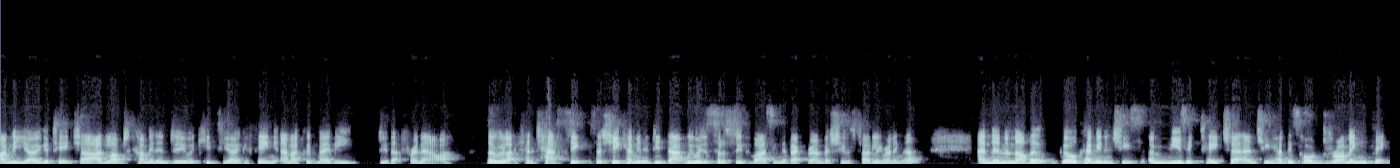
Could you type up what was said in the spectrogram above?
I'm a yoga teacher. I'd love to come in and do a kids yoga thing, and I could maybe do that for an hour." So we are like, "Fantastic!" So she came in and did that. We were just sort of supervising the background, but she was totally running that. And then another girl came in and she's a music teacher, and she had this whole drumming thing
